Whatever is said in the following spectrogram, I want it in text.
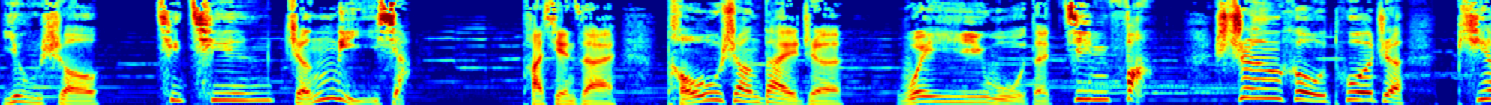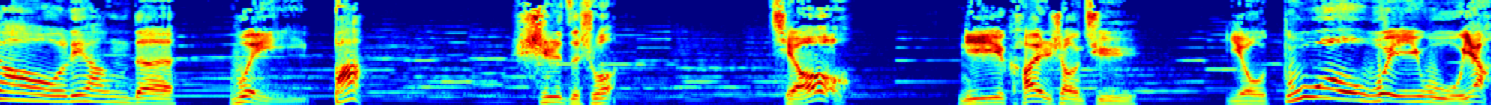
用手。轻轻整理一下，他现在头上戴着威武的金发，身后拖着漂亮的尾巴。狮子说：“瞧，你看上去有多威武呀！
